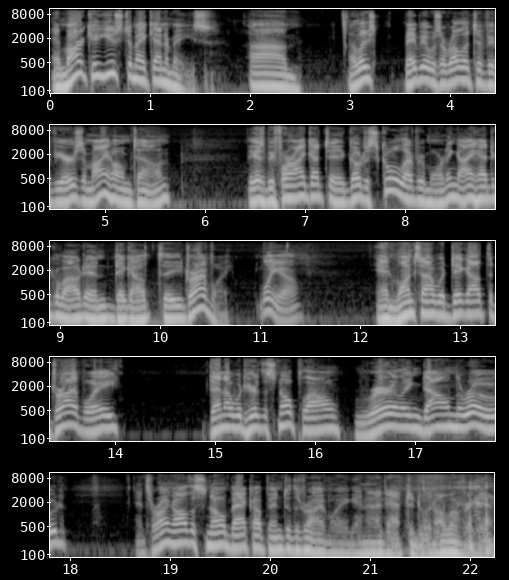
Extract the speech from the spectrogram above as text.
And Mark, you used to make enemies. Um, at least maybe it was a relative of yours in my hometown. Because before I got to go to school every morning, I had to go out and dig out the driveway. Well, yeah. And once I would dig out the driveway, then I would hear the snowplow rattling down the road and throwing all the snow back up into the driveway again. And I'd have to do it all over again.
